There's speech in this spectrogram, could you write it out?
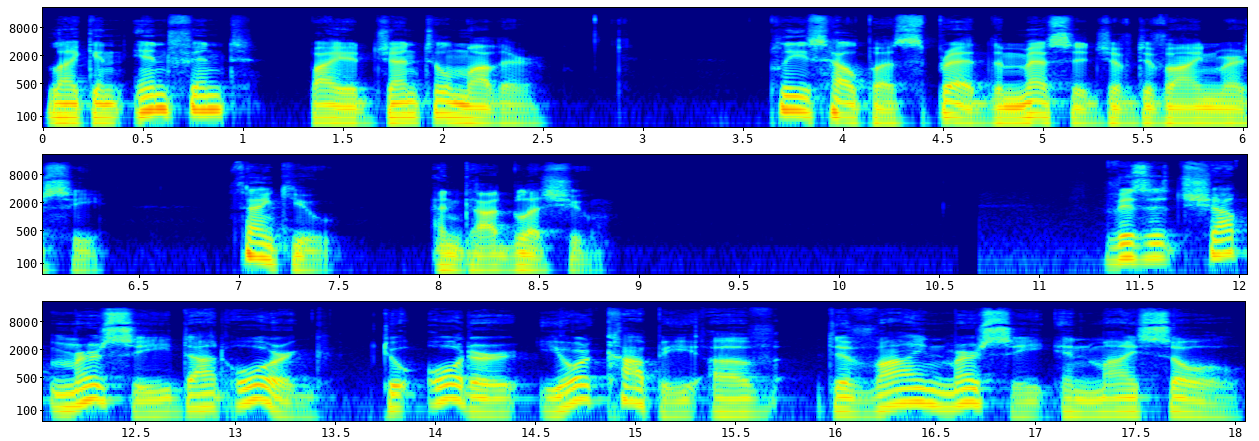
like an infant by a gentle mother. Please help us spread the message of divine mercy. Thank you, and God bless you visit shopmercy.org to order your copy of Divine Mercy in My Soul,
